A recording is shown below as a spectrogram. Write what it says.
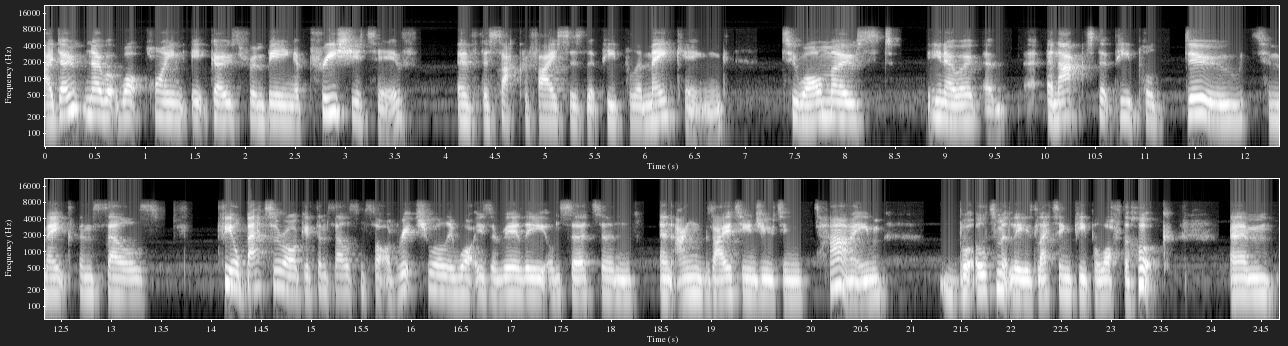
I don't know at what point it goes from being appreciative of the sacrifices that people are making to almost, you know, a, a, an act that people do to make themselves feel better or give themselves some sort of ritual in what is a really uncertain and anxiety inducing time, but ultimately is letting people off the hook. Um,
